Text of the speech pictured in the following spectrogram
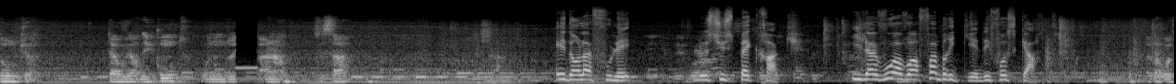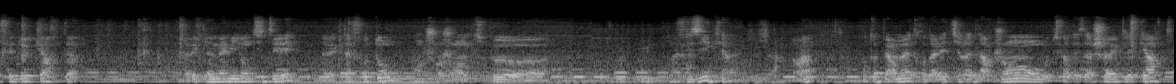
Donc, tu as ouvert des comptes au nom de Alain, c'est ça? Et dans la foulée, le suspect craque. Il avoue avoir fabriqué des fausses cartes. Tu as refait deux cartes avec la même identité, avec ta photo, en changeant un petit peu euh, ton physique, hein, pour te permettre d'aller tirer de l'argent ou de faire des achats avec les cartes.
